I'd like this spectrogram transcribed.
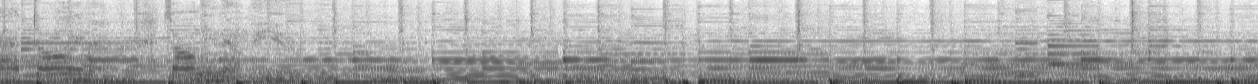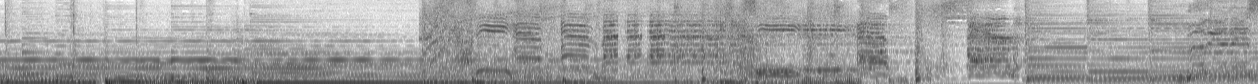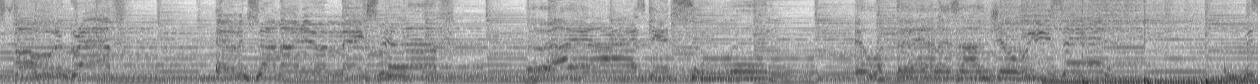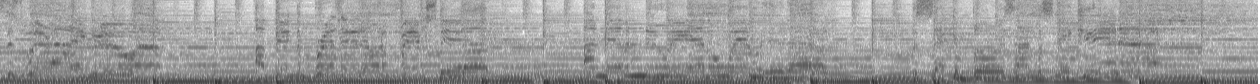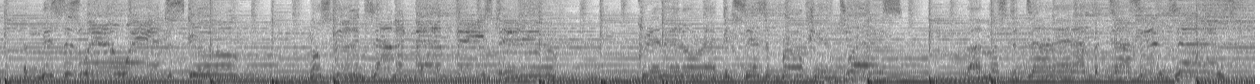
I don't remember, don't remember. as Aunt Joey said, this is where I grew up. I think the prison owner fixed it up. I never knew we ever went without. The second floor is hot for sneaking out. And this is where I went to school. Most of the time, I'd better things to do. Criminal record says I've broken twice. I must have done it half a dozen times.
